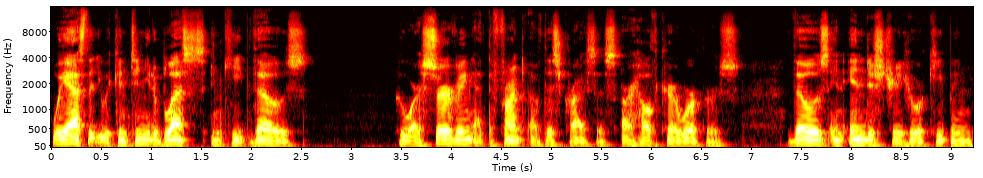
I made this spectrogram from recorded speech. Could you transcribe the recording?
We ask that you would continue to bless and keep those who are serving at the front of this crisis, our healthcare workers, those in industry who are keeping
